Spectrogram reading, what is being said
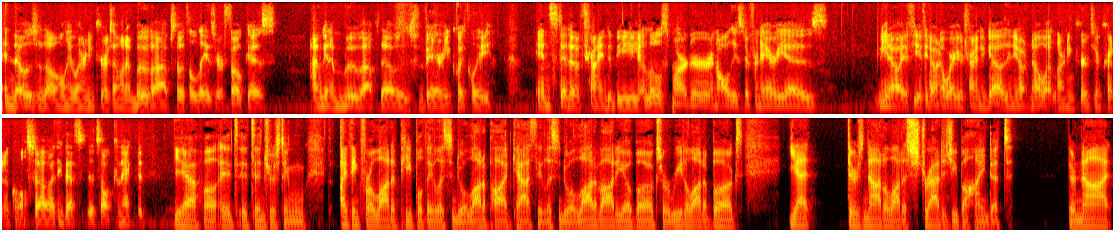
And those are the only learning curves I want to move up. So with a laser focus, I'm going to move up those very quickly instead of trying to be a little smarter in all these different areas you know, if you, if you don't know where you're trying to go, then you don't know what learning curves are critical. So I think that's it's all connected. Yeah, well, it's it's interesting. I think for a lot of people, they listen to a lot of podcasts, they listen to a lot of audiobooks or read a lot of books, yet there's not a lot of strategy behind it. They're not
